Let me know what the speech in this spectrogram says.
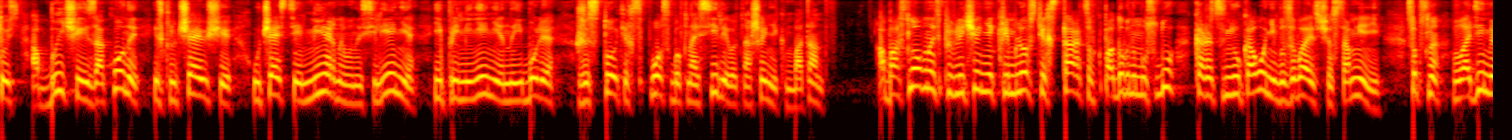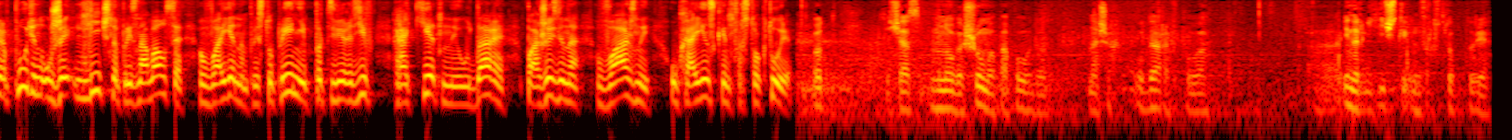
то есть обычаи и законы, исключающие участие мирного населения и применение наиболее жестоких способов насилия в отношении комбатантов. Обоснованность привлечения кремлевских старцев к подобному суду, кажется, ни у кого не вызывает сейчас сомнений. Собственно, Владимир Путин уже лично признавался в военном преступлении, подтвердив ракетные удары по жизненно важной украинской инфраструктуре. Вот сейчас много шума по поводу наших ударов по э, энергетической инфраструктуре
